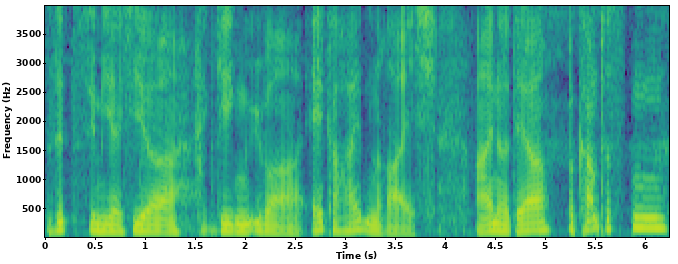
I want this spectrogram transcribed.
sitzt sie mir hier gegenüber, Elke Heidenreich, eine der bekanntesten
